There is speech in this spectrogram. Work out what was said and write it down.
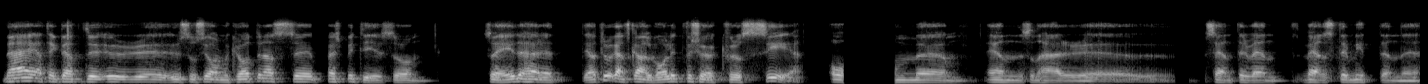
Nej, jag tänkte att ur, ur Socialdemokraternas eh, perspektiv så så är det här ett, jag tror, ganska allvarligt försök för att se om eh, en sån här eh, center-vänster-mitten eh,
